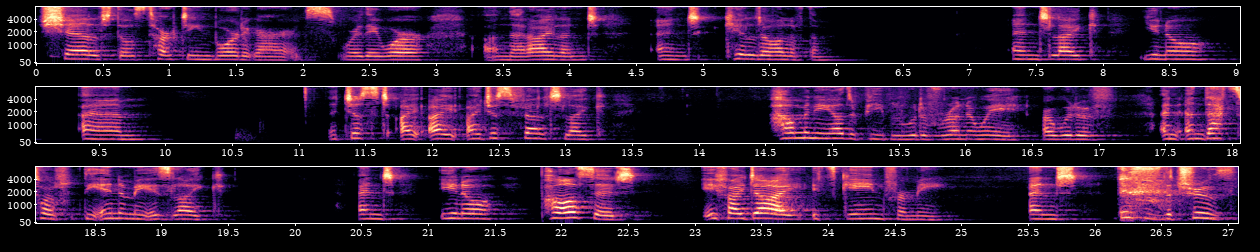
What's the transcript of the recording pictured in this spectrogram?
shelled those 13 border guards where they were on that island and killed all of them. And like, you know, um, it just I, I, I just felt like how many other people would have run away or would have and, and that's what the enemy is like. And, you know, Paul said, if I die, it's gain for me. And this is the truth.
